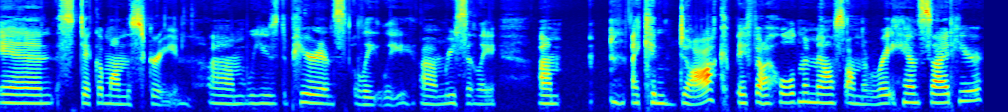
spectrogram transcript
and stick them on the screen. Um, we used Appearance lately, um, recently. Um, I can dock, if I hold my mouse on the right hand side here,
